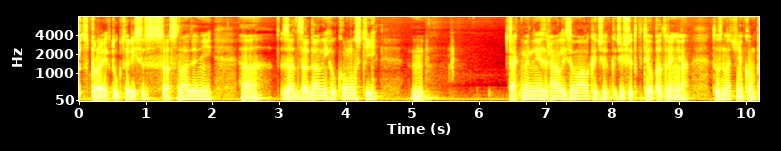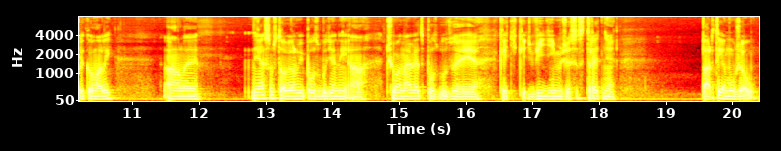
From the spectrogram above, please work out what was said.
z projektu, ktorý sa, sa snáď ani za, za daných okolností hm, takmer nezrealizoval, keďže, keďže všetky tie opatrenia to značne komplikovali. Ale ja som z toho veľmi pozbudený a čo ma najviac pozbudzuje je, keď, keď vidím, že sa stretne partia mužov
